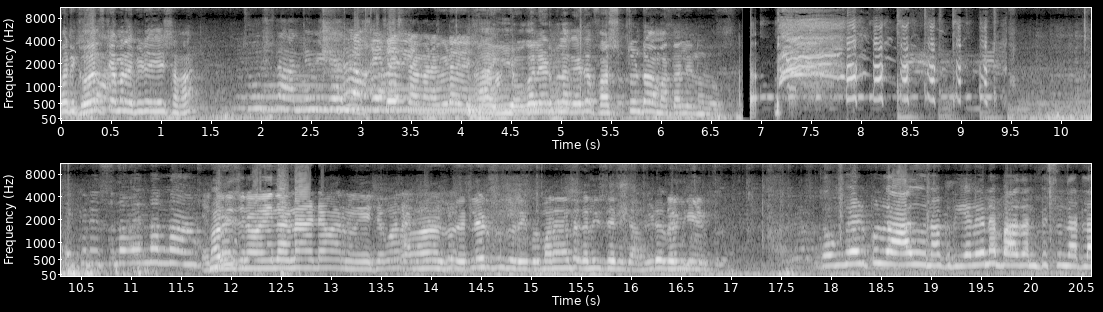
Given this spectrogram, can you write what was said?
మరి గర్ల్స్కి ఏమైనా వీడియో చేసినావా? చూసిన అన్ని వీడియోలు చేసినా. మన వీడియో ఆ, చేసినా ఈ ఒగలేడుపులకు అయితే ఫస్ట్ ఉంటావు మా తల్లి నువ్వు. మరి? ఎట్లా చూడు ఇప్పుడు మన అంతా గలీజ్ చేయడానికి ఆ వీడియో పెట్టి దొంగేడుపులు కాదు నాకు రియల్ గానే బాధ అనిపిస్తుంది అట్లా.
